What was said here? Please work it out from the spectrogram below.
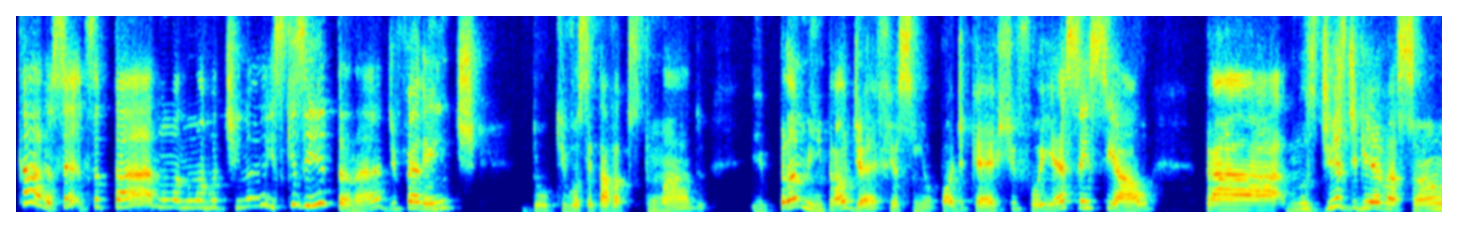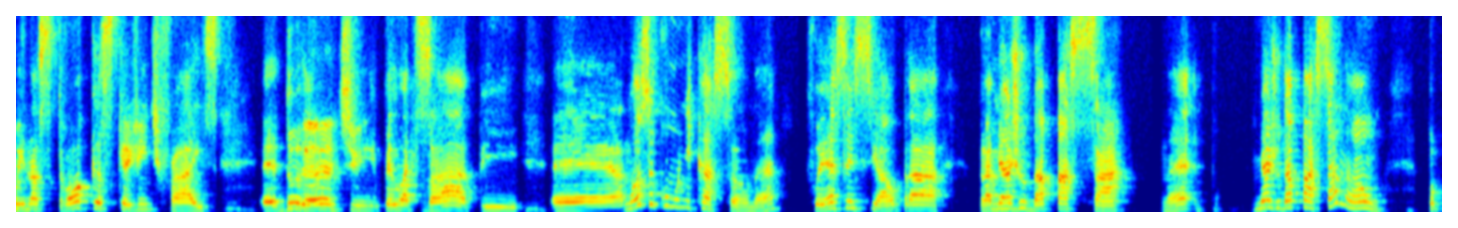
cara, você, você tá numa, numa rotina esquisita, né? Diferente do que você estava acostumado. E para mim, para o Jeff, assim, o podcast foi essencial para nos dias de gravação e nas trocas que a gente faz é, durante pelo WhatsApp, é, a nossa comunicação, né, foi essencial para para me ajudar a passar, né? Me ajudar a passar não,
